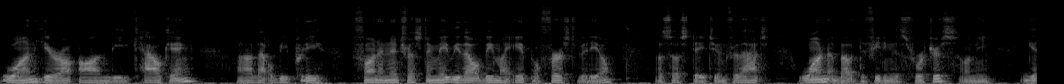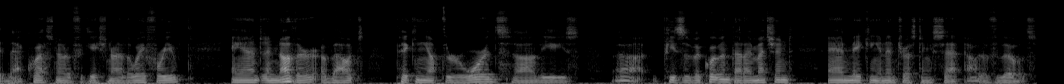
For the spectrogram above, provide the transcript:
One here on the Cow King. Uh, that will be pretty fun and interesting. Maybe that will be my April 1st video, uh, so stay tuned for that. One about defeating this fortress. Let me get that quest notification out of the way for you. And another about picking up the rewards, uh, these uh, pieces of equipment that I mentioned, and making an interesting set out of those.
